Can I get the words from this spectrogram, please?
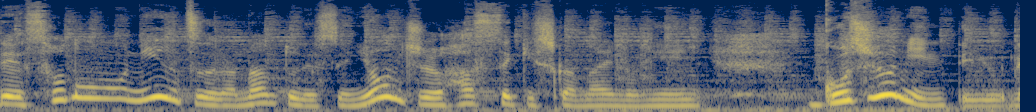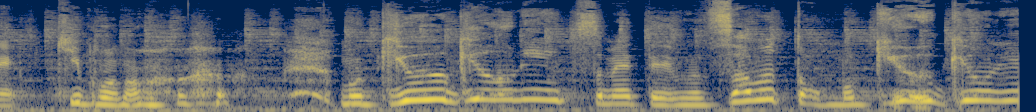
で、その人数がなんとですね、48席しかないのに、50人っていうね、規模の もうぎゅうぎゅうに詰めて、もう座布団もぎゅうぎゅうに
